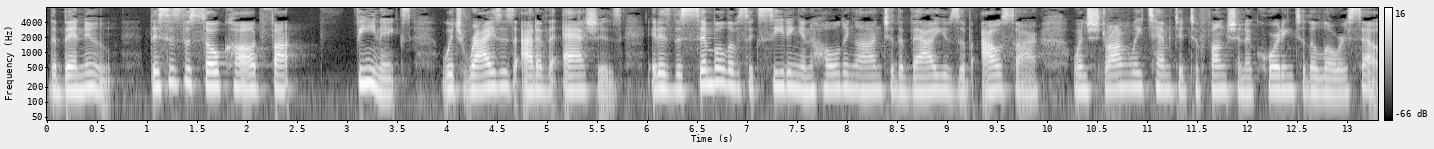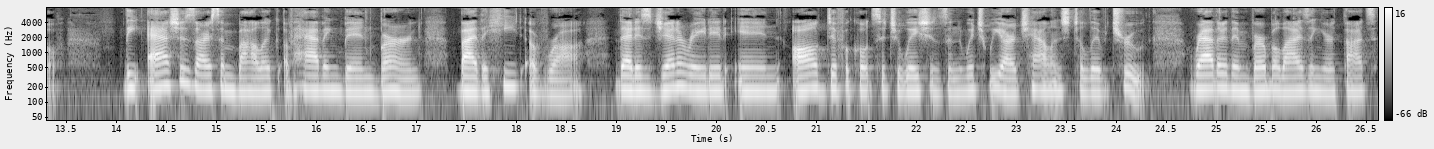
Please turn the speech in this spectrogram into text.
the Benu. This is the so called phoenix, which rises out of the ashes. It is the symbol of succeeding in holding on to the values of Ausar when strongly tempted to function according to the lower self. The ashes are symbolic of having been burned by the heat of Ra that is generated in all difficult situations in which we are challenged to live truth. Rather than verbalizing your thoughts,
